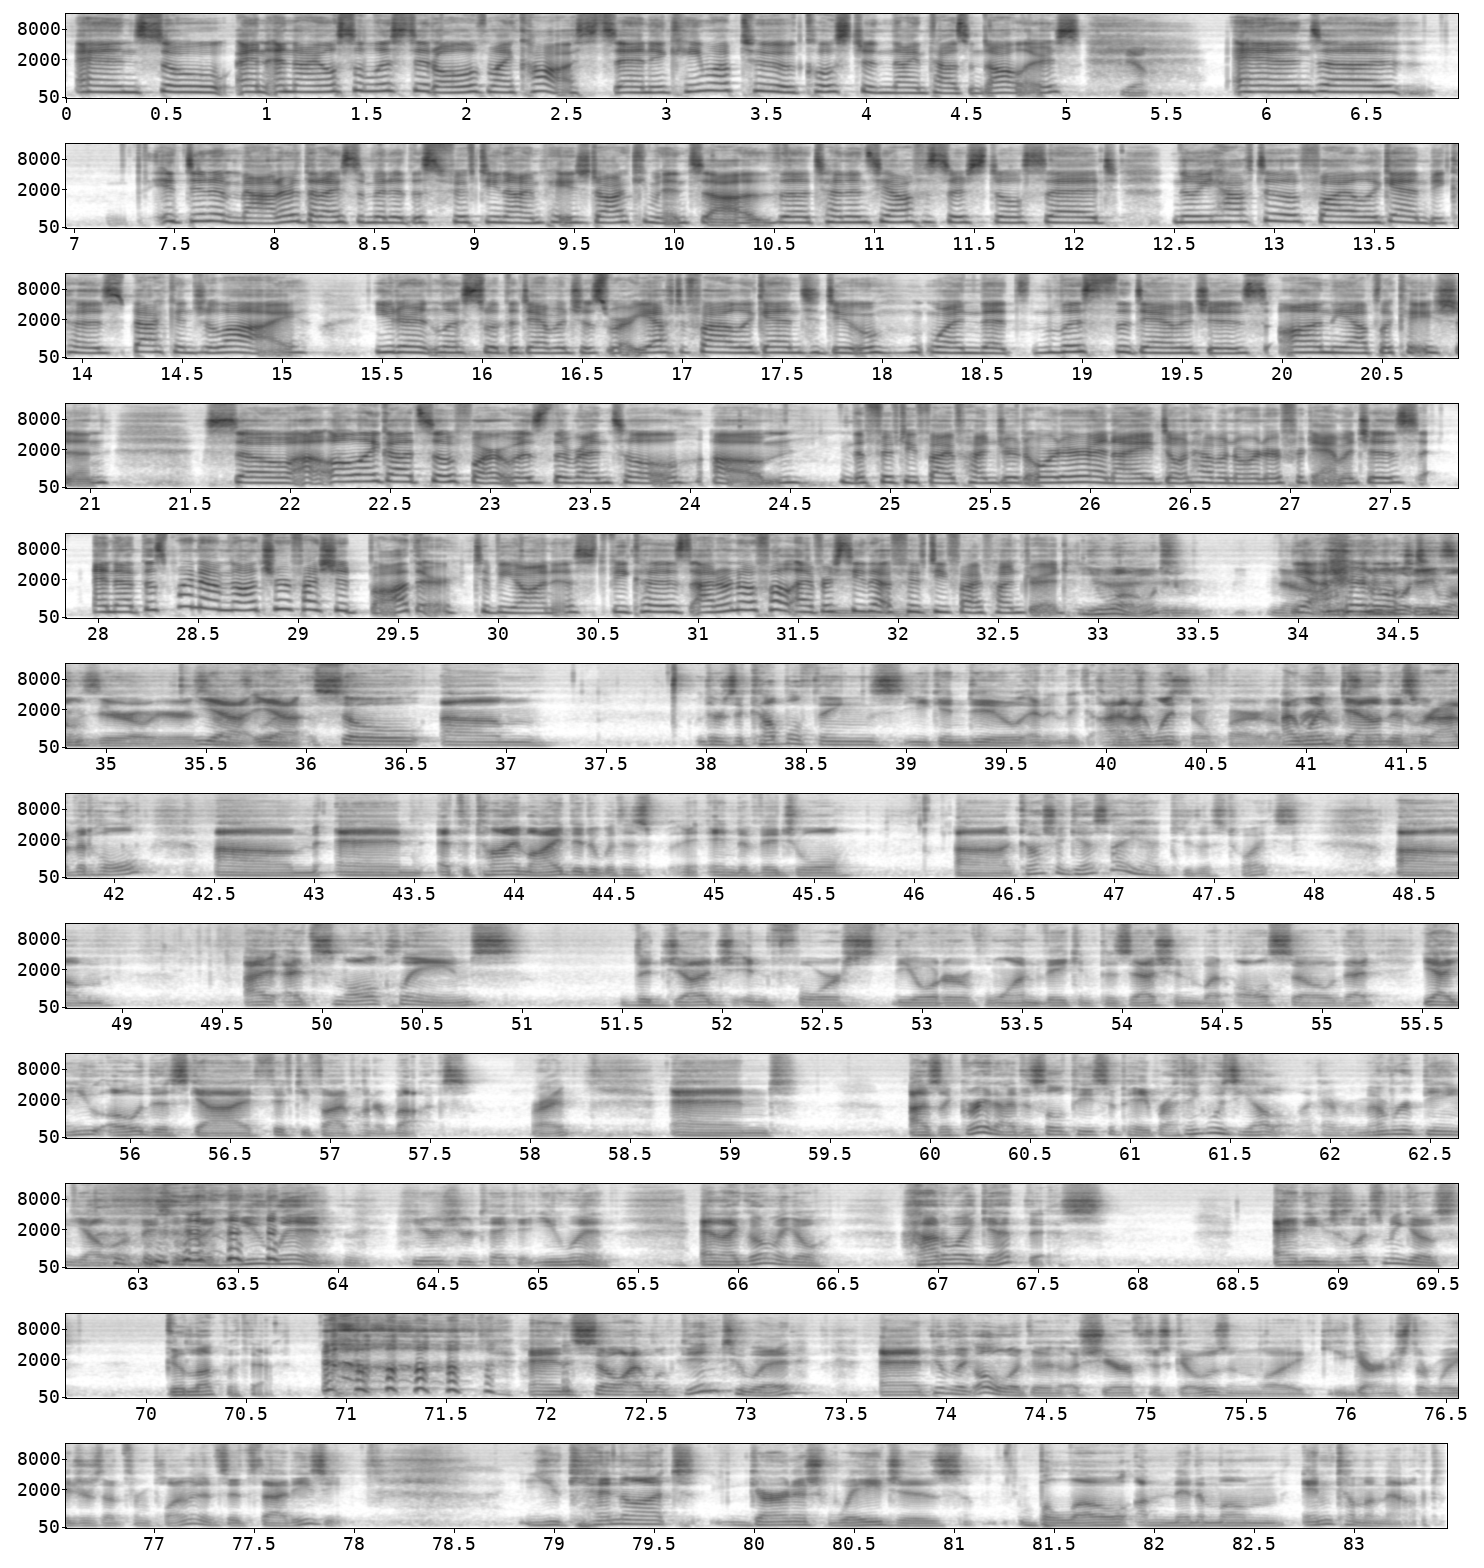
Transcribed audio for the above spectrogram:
And so, and, and I also listed all of my costs, and it came up to close to nine thousand dollars. Yeah. And uh, it didn't matter that I submitted this 59 page document. Uh, the tenancy officer still said, no, you have to file again because back in July, you didn't list what the damages were. You have to file again to do one that lists the damages on the application. So uh, all I got so far was the rental, um, the 5500 order, and I don't have an order for damages. And at this point, I'm not sure if I should bother, to be honest, because I don't know if I'll ever see that 5500. You won't. no, Yeah. you're You won't- you won't. zero here. So yeah, yeah. So um, there's a couple things you can do, and like, I, I went so fired up I right went down this here rabbit hole, um, and at the time I did it with this individual. Uh, gosh, I guess I had to do this twice. Um, I at small claims. The judge enforced the order of one vacant possession, but also that yeah, you owe this guy fifty five hundred bucks, right? And I was like, great. I had this little piece of paper. I think it was yellow. Like I remember it being yellow. Basically, like you win. Here's your ticket. You win. And I go him. I go, how do I get this? And he just looks at me. and Goes, good luck with that. and so I looked into it, and people like, oh, like a, a sheriff just goes and like you garnish their wages at their employment. It's it's that easy. You cannot garnish wages below a minimum income amount.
